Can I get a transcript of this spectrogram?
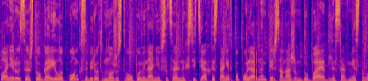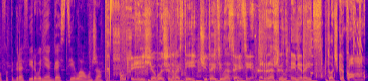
Планируется, что горилла Конг соберет множество упоминаний в социальных сетях и станет популярным персонажем Дубая для совместного фотографирования гостей лаунжа. Еще больше новостей читайте на сайте RussianEmirates.com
